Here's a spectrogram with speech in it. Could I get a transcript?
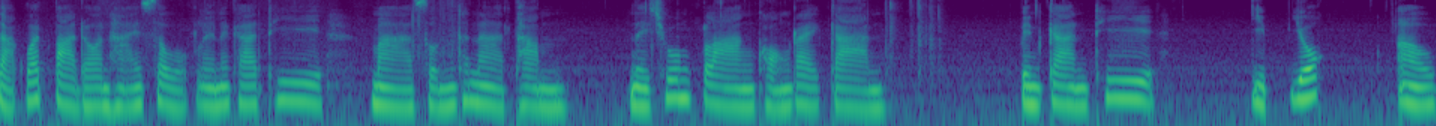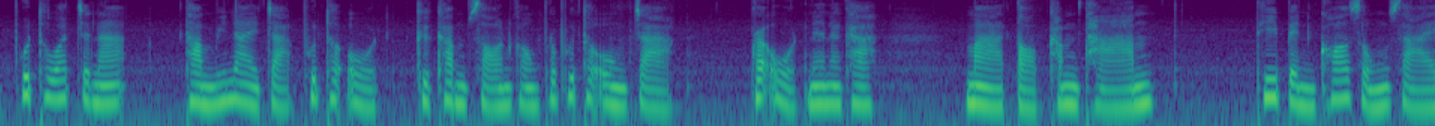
จากวัดป่าดอนหายโศกเลยนะคะ ที่มาสนทนาธรรมในช่วงกลางของรายการ เป็นการที่หยิบยกเอาพุทธวจนะธรรมวินัยจากพุทธโอษคือคำสอนของพระพุทธองค์จากพระโอษเนี่ยนะคะ มาตอบคำถามที่เป็นข้อสงสัย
